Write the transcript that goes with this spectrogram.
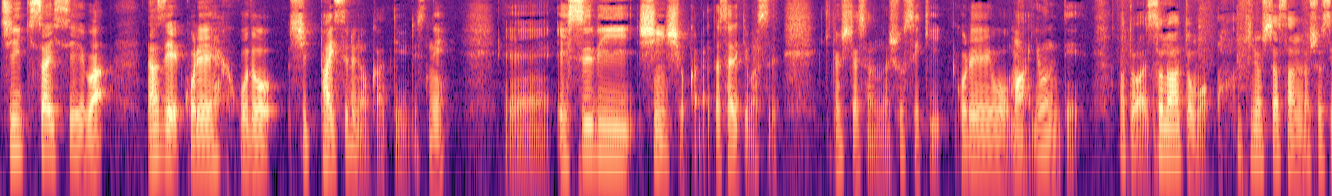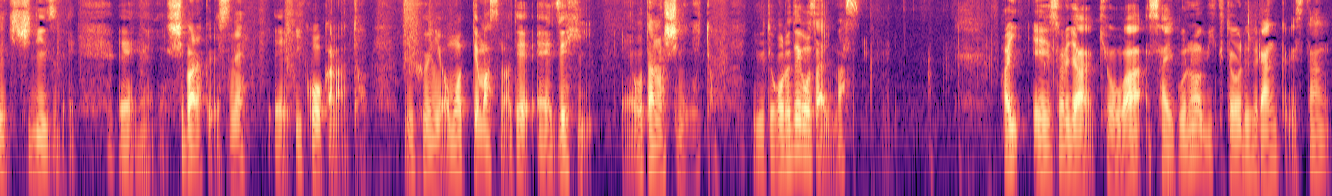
地域再生はなぜこれほど失敗するのかっていうですね、えー、SB 新書から出されてます。木下さんの書籍、これをまあ読んで、あとはその後も木下さんの書籍シリーズで、えー、しばらくですね、えー、行こうかなというふうに思ってますので、えー、ぜひ、えお楽しみにというところでございます。はい、えー、それでは今日は最後のビクトール・フランクルさん、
